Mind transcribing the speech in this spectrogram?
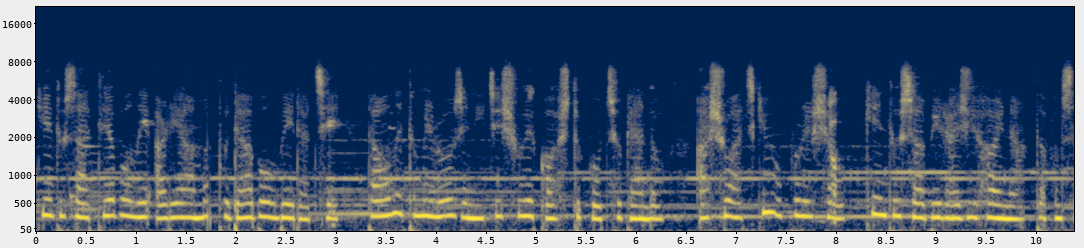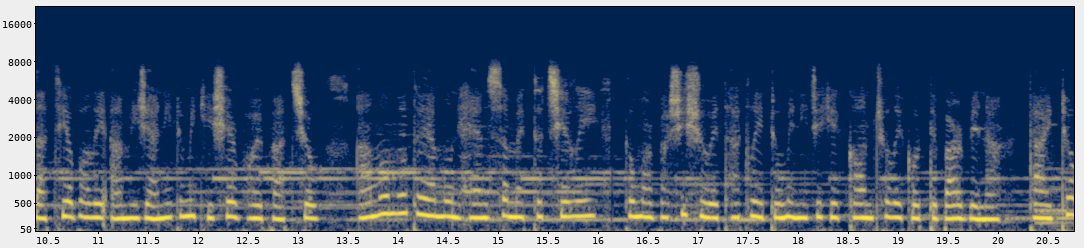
কিন্তু সাথিয়া বলে, আরে আমার তো ডাবল বেড আছে, তাহলে তুমি রোজ নিচে শুয়ে কষ্ট করছ কেন? আসো আজকে উপরে সব কিন্তু সাবি রাজি হয় না। তখন সাথিয়া বলে, আমি জানি তুমি কিসের ভয় পাচ্ছ। আমার মতো এমন হ্যান্ডসাম একটা ছেলে তোমার পাশে শুয়ে থাকলে তুমি নিজেকে কন্ট্রোলে করতে পারবে না। তাই তো?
